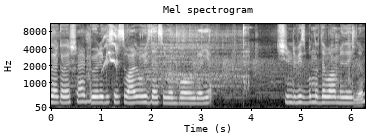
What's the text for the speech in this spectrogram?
Evet arkadaşlar böyle bir sesi vardı. O yüzden seviyorum bu olayı. Şimdi biz bununla devam edelim.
